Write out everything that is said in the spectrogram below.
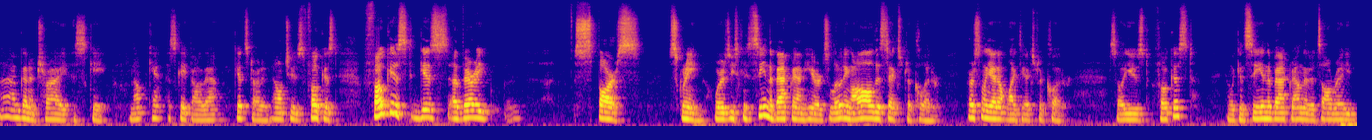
I'm going to try Escape. Nope, can't escape out of that. Get Started. I'll choose Focused. Focused gives a very sparse screen. Whereas you can see in the background here, it's loading all this extra clutter. Personally, I don't like the extra clutter. So I used focused, and we can see in the background that it's already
